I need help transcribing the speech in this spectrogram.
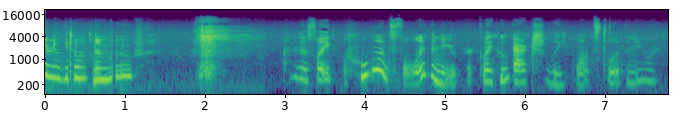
I really don't want to move. I'm just like, who wants to live in New York? Like, who actually wants to live in New York?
